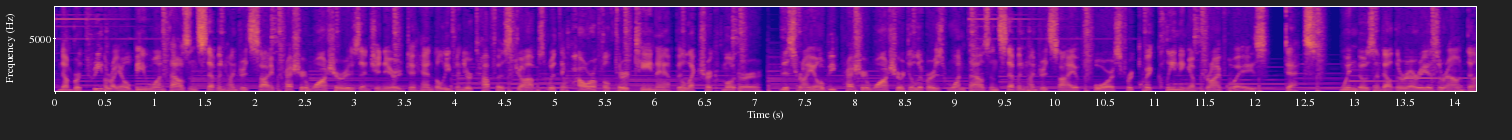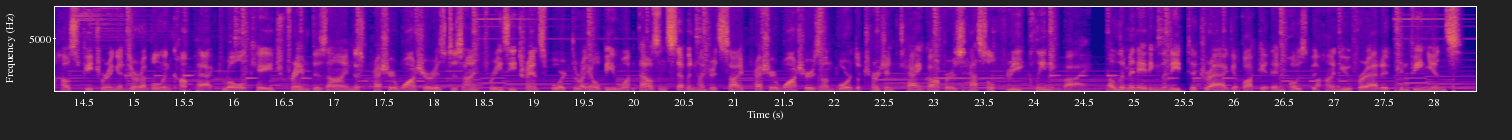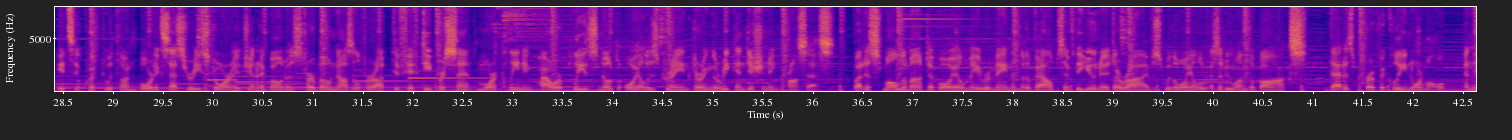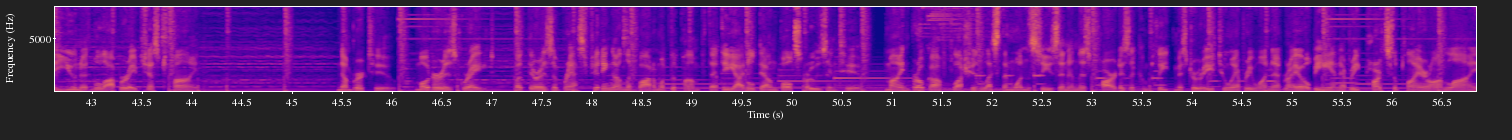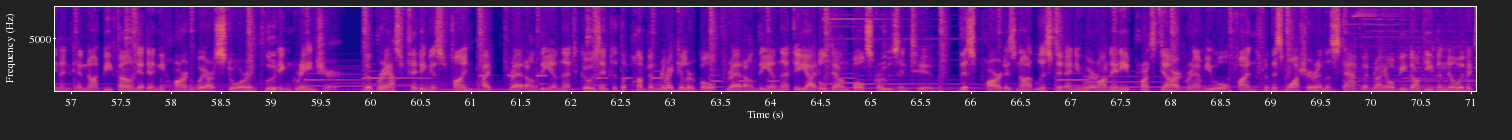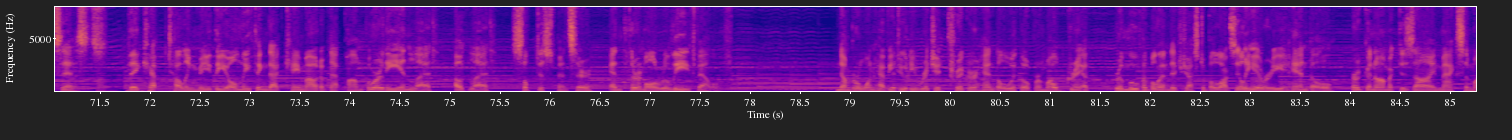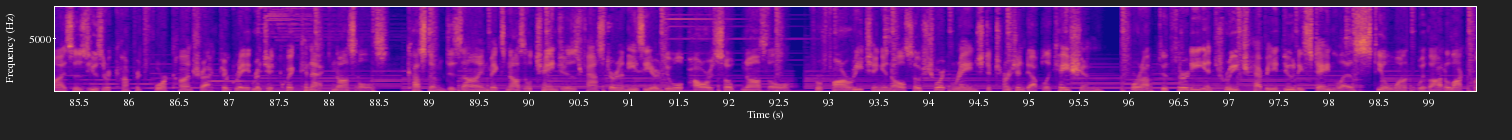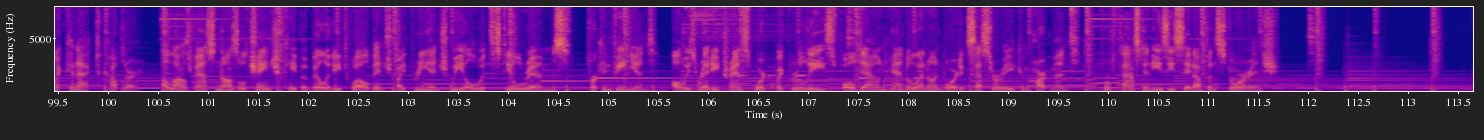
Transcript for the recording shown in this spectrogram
Number 3 The Ryobi 1700 Psi pressure washer is engineered to handle even your toughest jobs with a powerful 13 amp electric motor. This Ryobi pressure washer delivers 1700 Psi of force for quick cleaning of driveways, decks, windows and other areas around the house featuring a durable and compact roll cage frame design. This pressure washer is designed for easy transport. The Ryobi 1700 Psi pressure washers on board detergent tank offers hassle-free cleaning by eliminating the need to drag a bucket and hose behind you for added convenience. It's equipped with onboard accessory storage and a bonus turbo nozzle for up to 50% more cleaning power. Please note oil is drained during the reconditioning process, but a small amount of oil may remain in the valves if the unit arrives with oil residue on the box. That is perfectly normal, and the unit will operate just fine. Number 2. Motor is great, but there is a brass fitting on the bottom of the pump that the idle down bolt screws into. Mine broke off flush in less than one season and this part is a complete mystery to everyone at Ryobi and every part supplier online and cannot be found at any hardware store including Grainger. The brass fitting is fine pipe thread on the end that goes into the pump and regular bolt thread on the end that the idle down bolt screws into. This part is not listed anywhere on any parts diagram you will find for this washer and the staff at Ryobi don't even know it exists. They kept telling me the only thing that came out of that pump were the inlet, outlet, soap dispenser, and thermal relief valve. Number 1 Heavy Duty Rigid Trigger Handle with Overmold Grip, Removable and Adjustable Auxiliary Handle, Ergonomic Design maximizes user comfort for contractor-grade RIDGID quick connect nozzles. Custom design makes nozzle changes faster and easier dual power soap nozzle, for far-reaching and also short-range detergent application, for up to 30-inch reach heavy-duty stainless steel one with Autolock Quick Connect coupler. Allows fast nozzle change capability 12-inch by 3-inch wheel with steel rims, for convenient, always ready transport quick release fold down handle and onboard accessory compartment, for fast and easy setup and storage.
